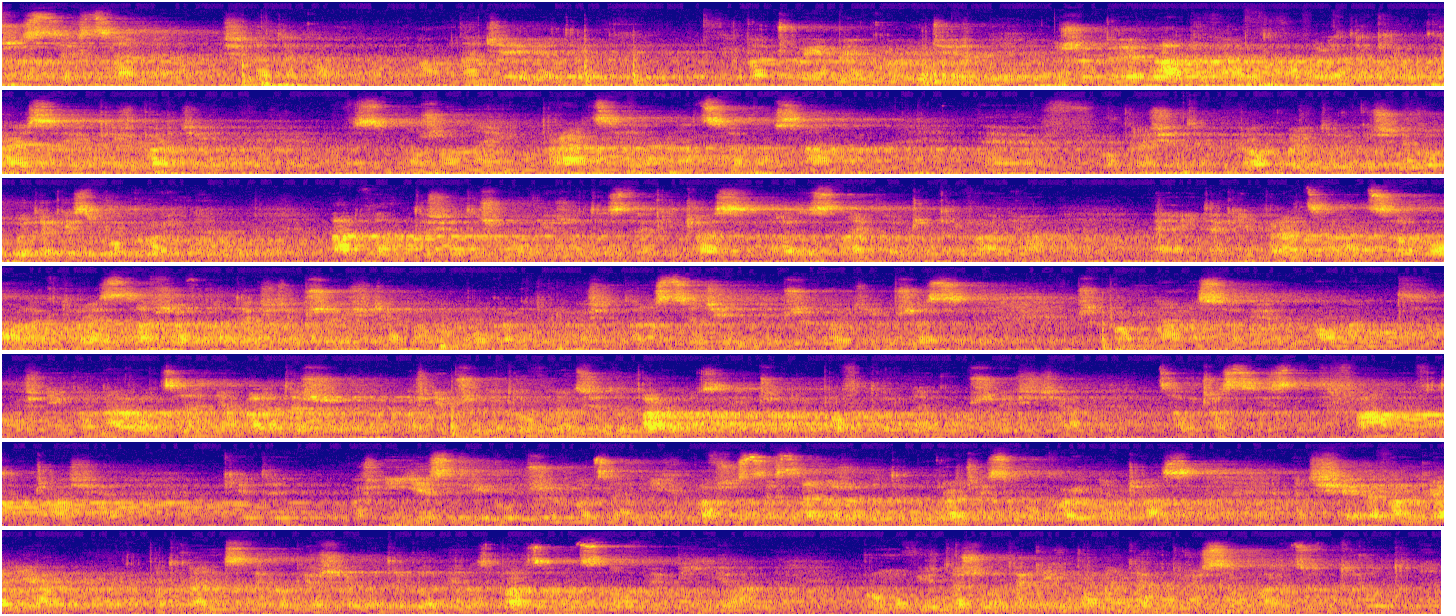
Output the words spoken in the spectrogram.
wszyscy chcemy, myślę taką mam nadzieję, tak chyba czujemy jako ludzie, żeby Adwent, w ogóle takie okresy jakiejś bardziej wzmożonej pracy nad sobą samym e, w okresie tego roku liturgicznego były takie spokojne. Adwent to się też mówi, że to jest taki czas radosnego oczekiwania e, i takiej pracy nad sobą, ale która jest zawsze w kontekście przyjścia Pana Boga, który właśnie do nas codziennie przychodzi przez, przypominamy sobie moment właśnie Jego narodzenia, ale też właśnie przygotowując się do paruzji, czyli powtórnego przyjścia. Cały czas jest, trwamy w tym czasie, kiedy właśnie jest Jego przychodzenie. Chyba wszyscy chcemy, żeby to był raczej spokojny czas. A dzisiaj Ewangelia pod koniec tego pierwszego tygodnia nas bardzo mocno wybija, bo mówi też o takich momentach, które są bardzo trudne.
